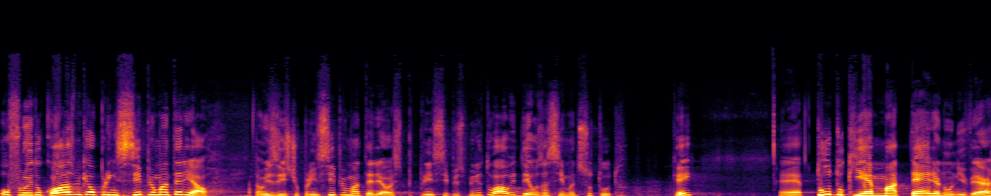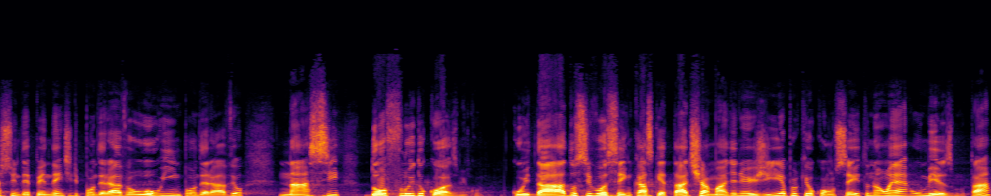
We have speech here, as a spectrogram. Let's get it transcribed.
o fluido cósmico é o princípio material. Então, existe o princípio material, o princípio espiritual e Deus acima disso tudo. Ok? É, tudo que é matéria no universo, independente de ponderável ou imponderável, nasce do fluido cósmico. Cuidado se você encasquetar de chamar de energia, porque o conceito não é o mesmo, tá?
